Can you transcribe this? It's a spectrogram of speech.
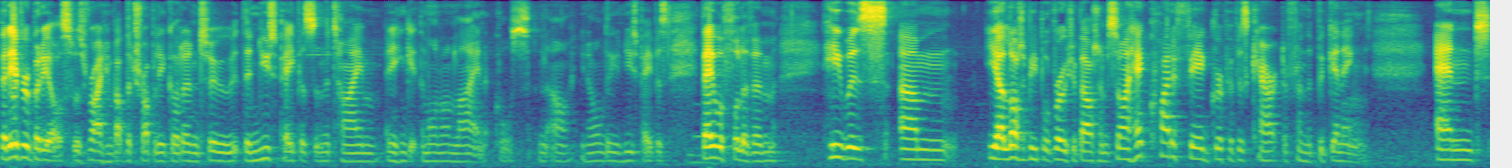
but everybody else was writing about the trouble he got into. The newspapers in the time, and you can get them all online, of course, now, you know, all the newspapers, they were full of him. He was, um, yeah, a lot of people wrote about him. So I had quite a fair grip of his character from the beginning. And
